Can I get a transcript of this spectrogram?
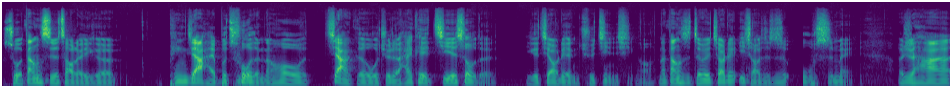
所以我当时就找了一个评价还不错的，然后价格我觉得还可以接受的一个教练去进行哦。那当时这位教练一小时是五十美，而且他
